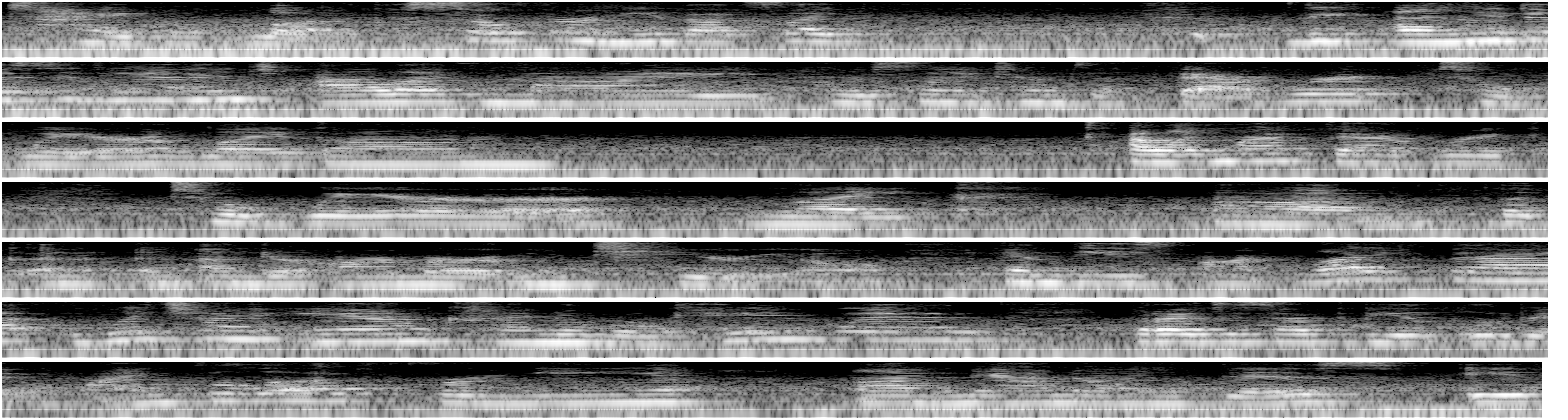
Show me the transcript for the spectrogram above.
type of look. So for me, that's like the only disadvantage. I like my, personally in terms of fabric, to wear like, um, I like my fabric to wear like um, like an, an Under Armour material. And these aren't like that, which I am kind of okay with, but I just have to be a little bit mindful of. For me, um, now knowing this, if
